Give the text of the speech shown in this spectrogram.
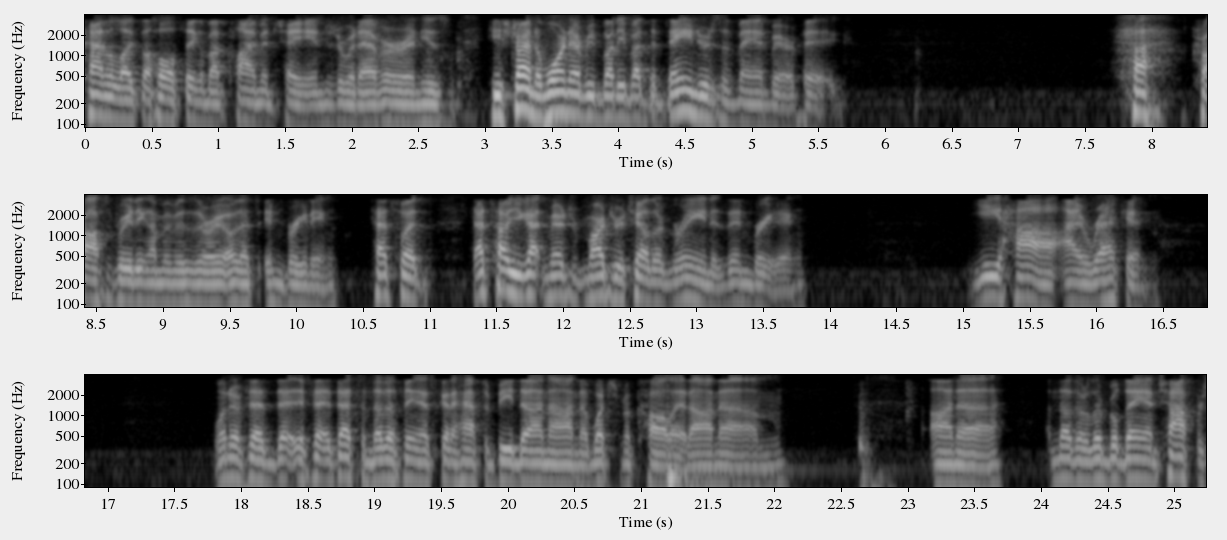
kind of like the whole thing about climate change or whatever. And he's he's trying to warn everybody about the dangers of Man Bear Pig. Ha, crossbreeding. I'm in Missouri. Oh, that's inbreeding. That's what that's how you got Mar- Marjorie Taylor Greene is inbreeding. Yeehaw, I reckon. Wonder if that, if that, that's another thing that's going to have to be done on uh, what you call it on um on uh another liberal day in Chopper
